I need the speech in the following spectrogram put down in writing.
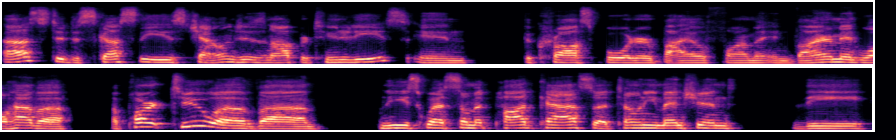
us to discuss these challenges and opportunities in the cross-border biopharma environment. We'll have a, a part two of uh, the East West Summit podcast. Uh, Tony mentioned the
